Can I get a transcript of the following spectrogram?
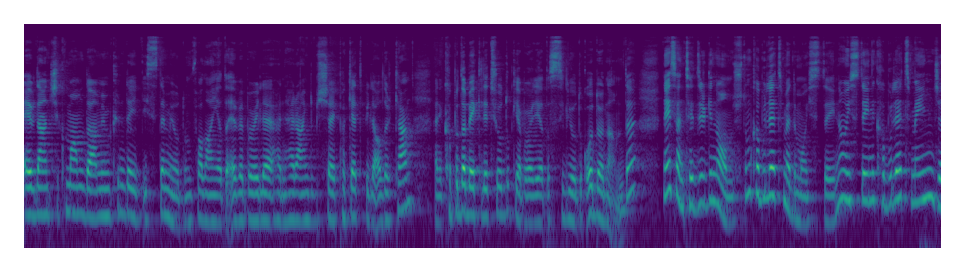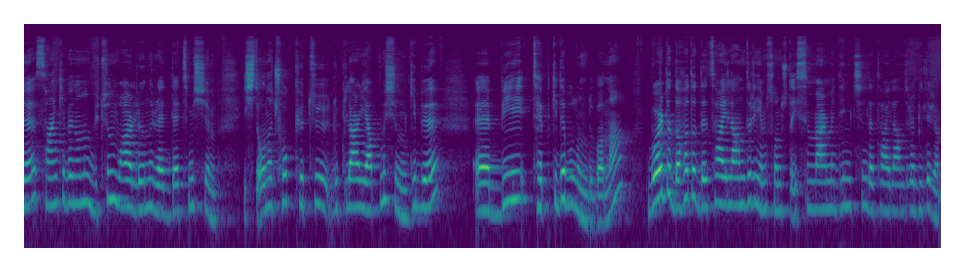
evden çıkmam da mümkün değil istemiyordum falan ya da eve böyle hani herhangi bir şey paket bile alırken hani kapıda bekletiyorduk ya böyle ya da siliyorduk o dönemde. Neyse hani tedirgin olmuştum. Kabul etmedim o isteğini. O isteğini kabul etmeyince sanki ben onun bütün varlığını reddetmişim. İşte ona çok kötülükler yapmışım gibi e, bir tepkide bulundu bana. Bu arada daha da detaylandırayım. Sonuçta isim vermediğim için detaylandırabilirim.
